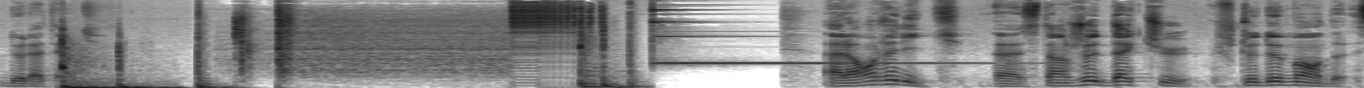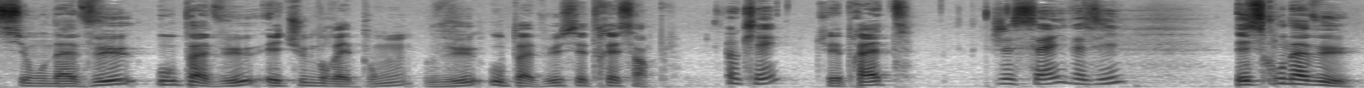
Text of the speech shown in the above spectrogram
de la tech. Alors Angélique, euh, c'est un jeu d'actu. Je te demande si on a vu ou pas vu et tu me réponds vu ou pas vu. C'est très simple. Ok. Tu es prête? J'essaye. Vas-y. Est-ce qu'on a vu?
